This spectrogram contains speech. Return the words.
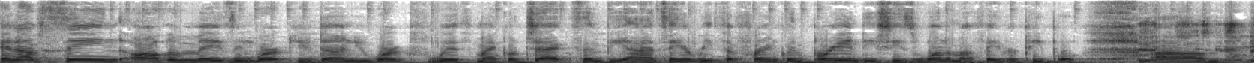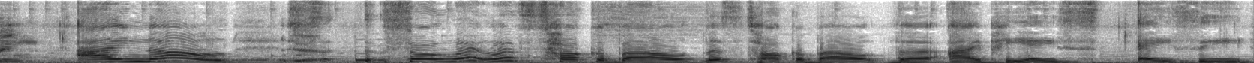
And I've seen all the amazing work you've done. You worked with Michael Jackson, Beyonce, Aretha Franklin, Brandy. She's one of my favorite people. Yeah, um, she's coming. I know. Yeah. So, let, let's talk about let's talk about the IPA AC.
